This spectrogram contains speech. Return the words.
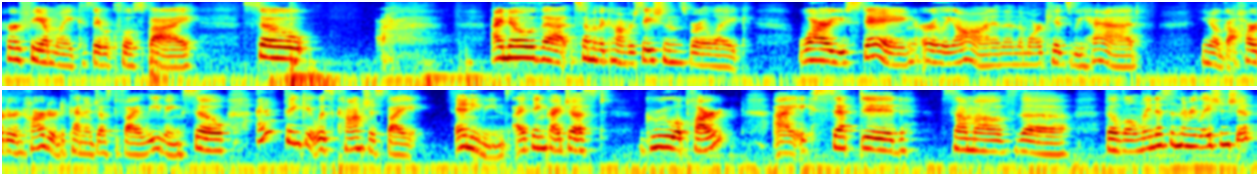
her family because they were close by. So I know that some of the conversations were like, why are you staying early on? And then the more kids we had, you know, it got harder and harder to kind of justify leaving. So I don't think it was conscious by any means. I think I just grew apart. I accepted some of the the loneliness in the relationship.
